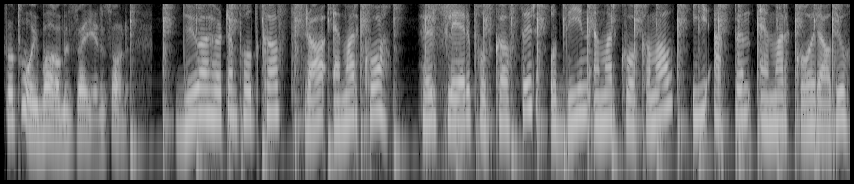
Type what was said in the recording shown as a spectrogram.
da tror jeg bare vi sier det sånn. Du har hørt en podkast fra NRK. Hør flere podkaster og din NRK-kanal i appen NRK Radio.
